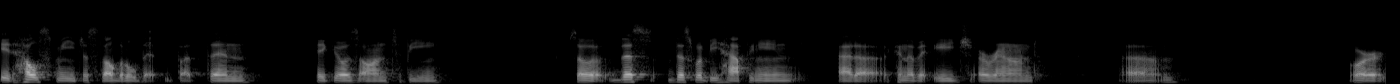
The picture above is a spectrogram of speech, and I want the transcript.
it helps me just a little bit, but then it goes on to be. So this this would be happening at a kind of an age around, um, or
